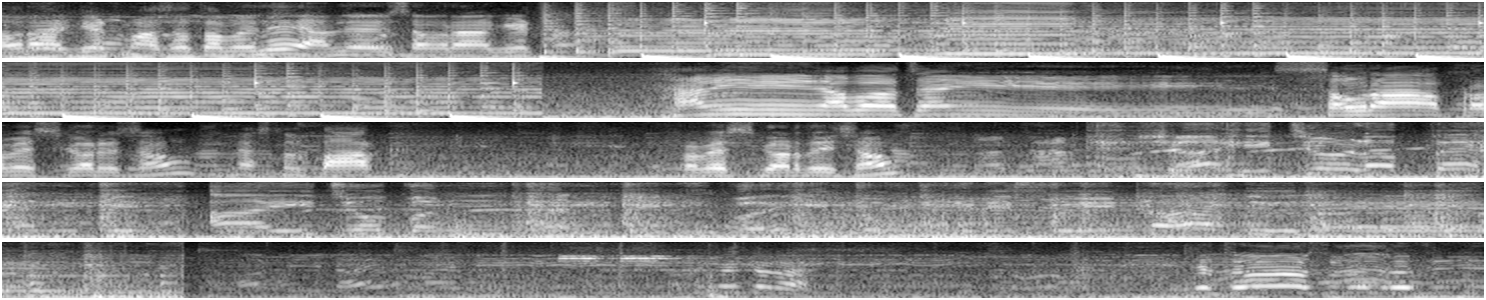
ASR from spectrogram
सौरा गेटमा छ तपाईँले? हामीले सौरा गेट हामी अब चाहिँ सौरा प्रवेश गर्दैछौँ। नेसनल पार्क प्रवेश गर्दैछौँ। शाही जोड़ा पहन के आई जो बंधन के वही तो मेरी स्वीट हार्ट है। के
